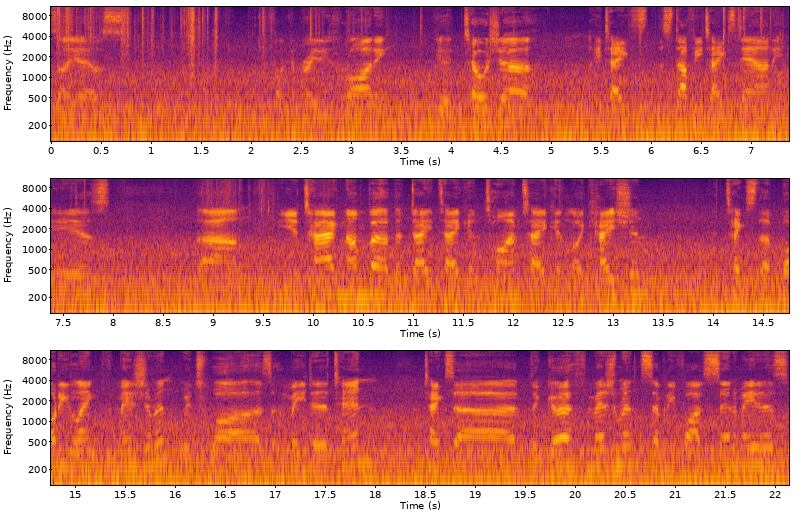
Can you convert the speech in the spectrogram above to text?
So yeah, it was. Read his writing, it tells you he takes the stuff he takes down is um, your tag number, the date taken, time taken, location. It takes the body length measurement, which was a meter ten. Takes uh, the girth measurement 75 centimeters.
